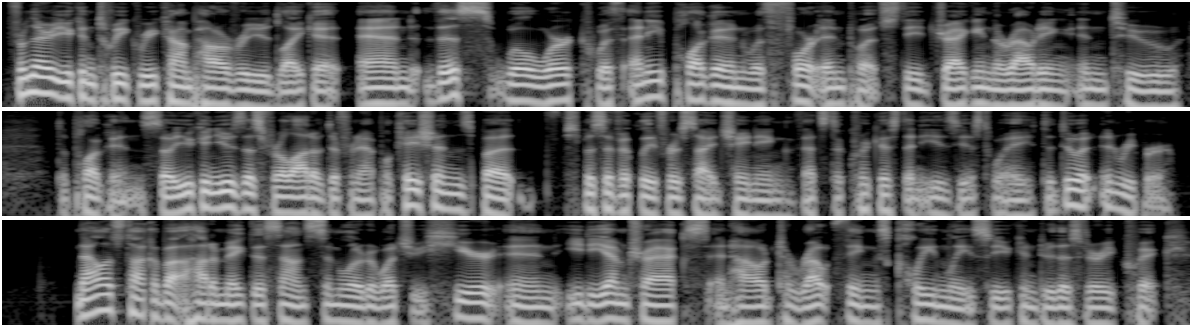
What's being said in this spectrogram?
From there, you can tweak ReaComp however you'd like it, and this will work with any plugin with four inputs, the dragging the routing into the plugins. So you can use this for a lot of different applications, but specifically for sidechaining, that's the quickest and easiest way to do it in Reaper. Now let's talk about how to make this sound similar to what you hear in EDM tracks and how to route things cleanly so you can do this very quick.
